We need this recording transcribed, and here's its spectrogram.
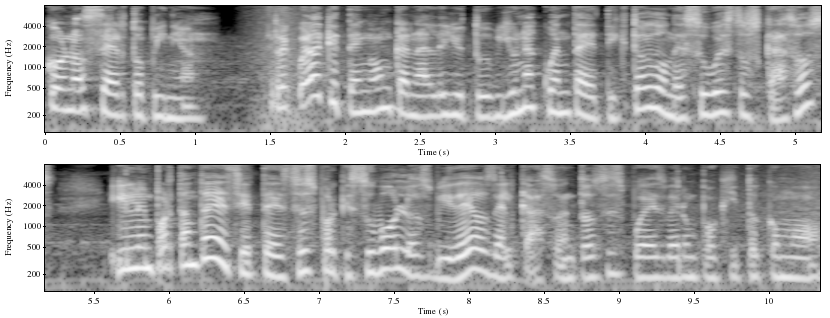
conocer tu opinión. Recuerda que tengo un canal de YouTube y una cuenta de TikTok donde subo estos casos y lo importante de decirte esto es porque subo los videos del caso, entonces puedes ver un poquito como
